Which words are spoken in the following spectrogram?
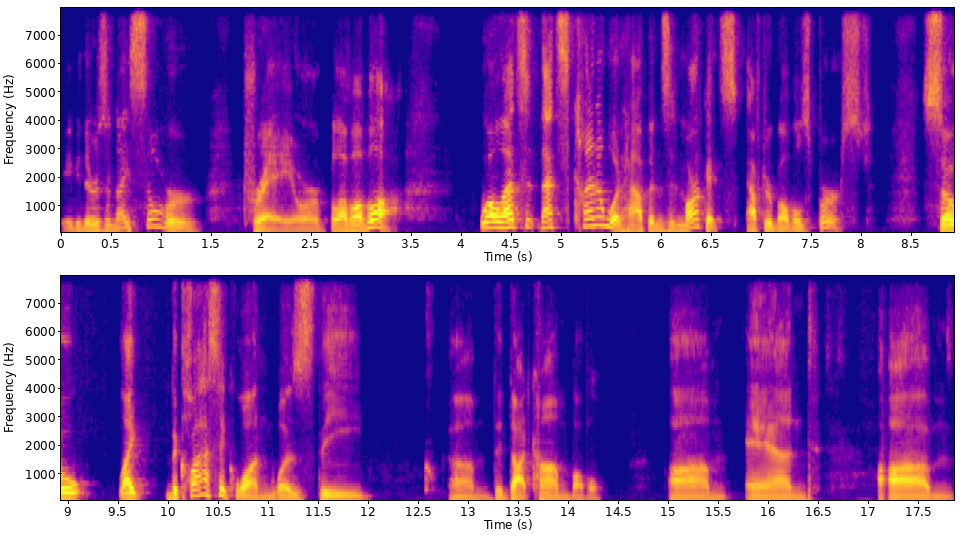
maybe there's a nice silver tray or blah blah blah. Well, that's that's kind of what happens in markets after bubbles burst. So, like the classic one was the um, the dot com bubble, um, and um,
